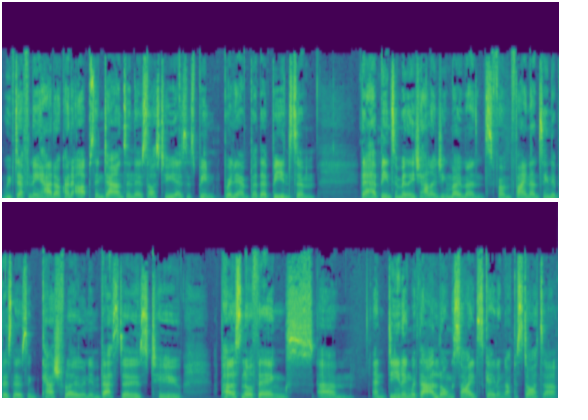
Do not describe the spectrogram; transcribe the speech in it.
we've definitely had our kind of ups and downs in those last two years. It's been brilliant, but there've been some. There have been some really challenging moments from financing the business and cash flow and investors to personal things. Um, and dealing with that alongside scaling up a startup?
